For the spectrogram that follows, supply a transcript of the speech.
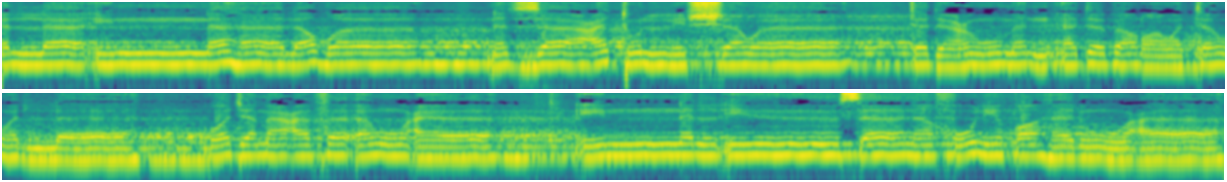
كلا إنها لظى نزاعة للشوى تدعو من أدبر وتولى وجمع فأوعى إن الإنسان خلق هلوعا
